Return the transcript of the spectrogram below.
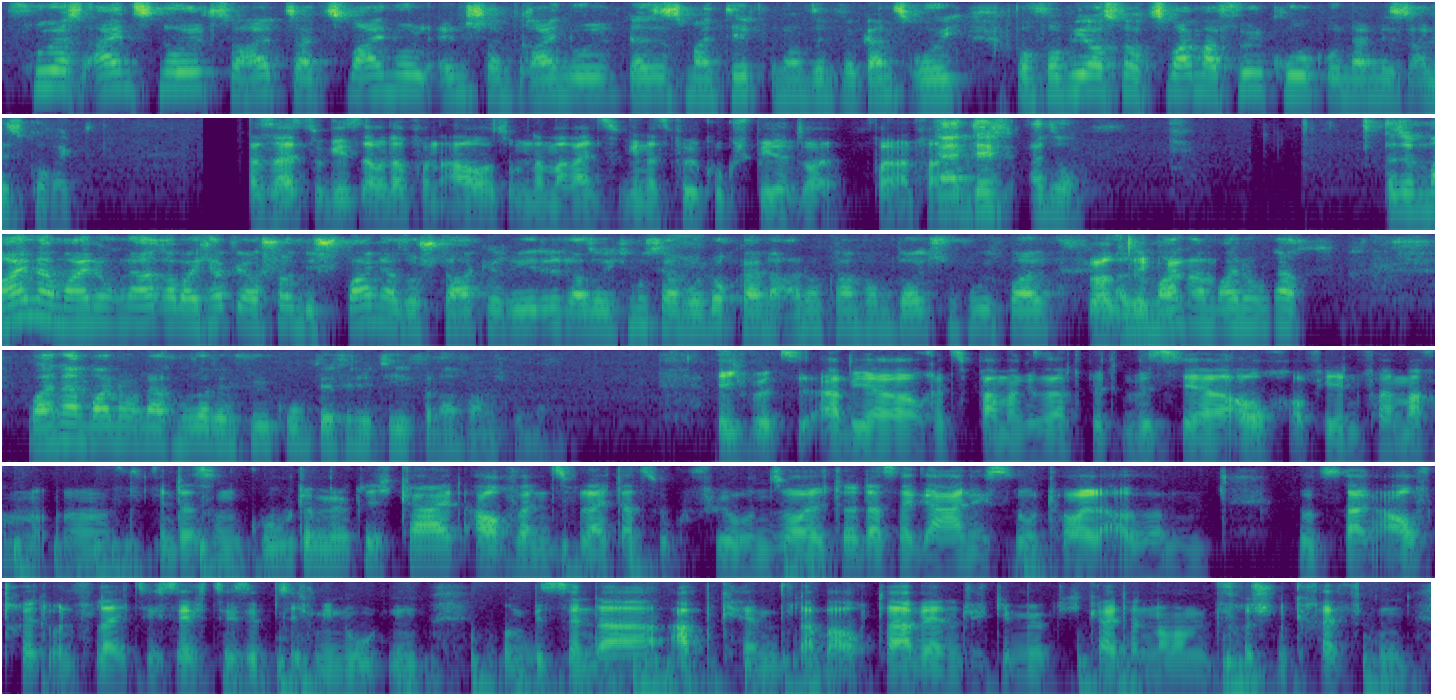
früher ist 1-0, zur Halbzeit 2-0, Endstand 3-0. Das ist mein Tipp und dann sind wir ganz ruhig. Und von mir aus noch zweimal Füllkrug und dann ist alles korrekt. Das heißt, du gehst aber davon aus, um da mal reinzugehen, dass Füllkrug spielen soll von Anfang an. Ja, also also meiner Meinung nach, aber ich habe ja auch schon die Spanier so stark geredet, also ich muss ja wohl doch keine Ahnung haben vom deutschen Fußball. Also meiner Meinung nach, meiner Meinung nach muss er den Füllkrug definitiv von Anfang an spielen machen. Ich habe ja auch jetzt ein paar Mal gesagt, wisst ihr ja auch auf jeden Fall machen. Ich finde das eine gute Möglichkeit, auch wenn es vielleicht dazu führen sollte, dass er gar nicht so toll ähm, sozusagen auftritt und vielleicht sich 60, 70 Minuten so ein bisschen da abkämpft. Aber auch da wäre natürlich die Möglichkeit, dann nochmal mit frischen Kräften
